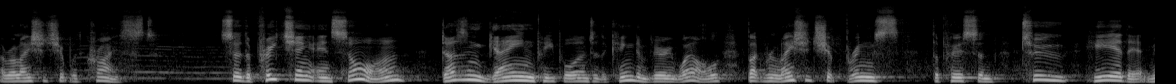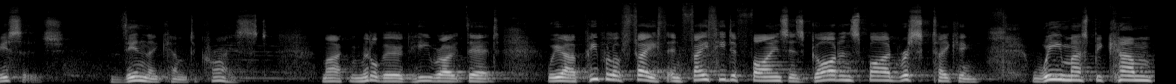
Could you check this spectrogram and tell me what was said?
a relationship with Christ. So the preaching and so on doesn't gain people into the kingdom very well, but relationship brings the person to hear that message. Then they come to Christ. Mark Mittelberg, he wrote that we are people of faith, and faith he defines as God inspired risk taking. We must become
